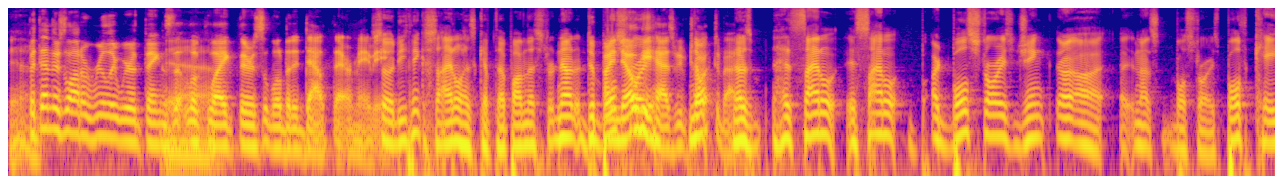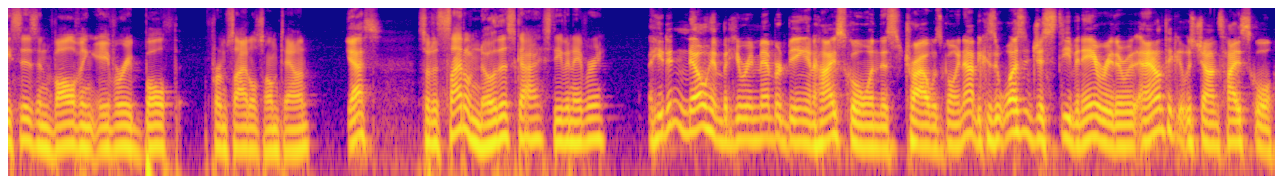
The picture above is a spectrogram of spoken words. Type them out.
Yeah. But then there's a lot of really weird things that look like there's a little bit of doubt there, maybe. So, do you think Seidl has kept up on this story? Now, do both I know stories- he has. We've no, talked about now it. Has Seidl is Seidl are both stories jink? Uh, uh, not both stories. Both cases involving Avery, both from Seidl's hometown. yes. So, does Seidl know this guy, Steven Avery? He didn't know him, but he remembered being in high school when this trial was going on because it wasn't just Steven Avery. There was, and I don't think it was John's high school,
